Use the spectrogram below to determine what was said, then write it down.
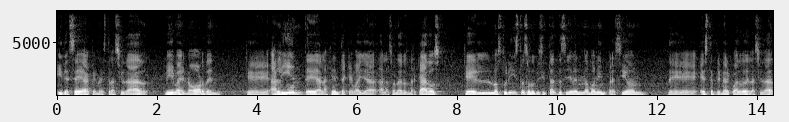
y desea que nuestra ciudad viva en orden, que aliente a la gente que vaya a la zona de los mercados, que los turistas o los visitantes se lleven una buena impresión de este primer cuadro de la ciudad,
